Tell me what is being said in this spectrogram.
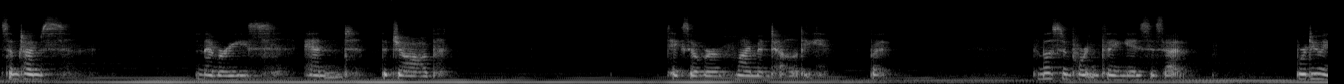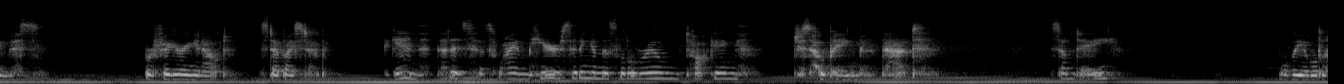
Sometimes memories and the job takes over my mentality, but the most important thing is is that we're doing this. We're figuring it out step by step. Again, that is that's why I'm here sitting in this little room talking, just hoping that someday we'll be able to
